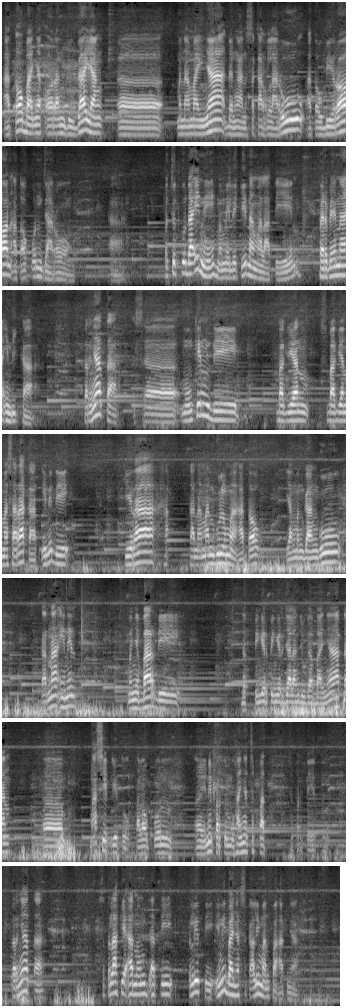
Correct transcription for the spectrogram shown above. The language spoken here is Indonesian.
atau banyak orang juga yang eh, menamainya dengan sekar laru atau biron ataupun jarong. Nah, pecut kuda ini memiliki nama latin Verbena indica. Ternyata eh, mungkin di bagian sebagian masyarakat ini dikira tanaman gulma atau yang mengganggu karena ini menyebar di pinggir-pinggir jalan juga banyak dan eh, masif gitu. Kalaupun eh, ini pertumbuhannya cepat seperti itu. Ternyata setelah Ki Anom Jati teliti, ini banyak sekali manfaatnya.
